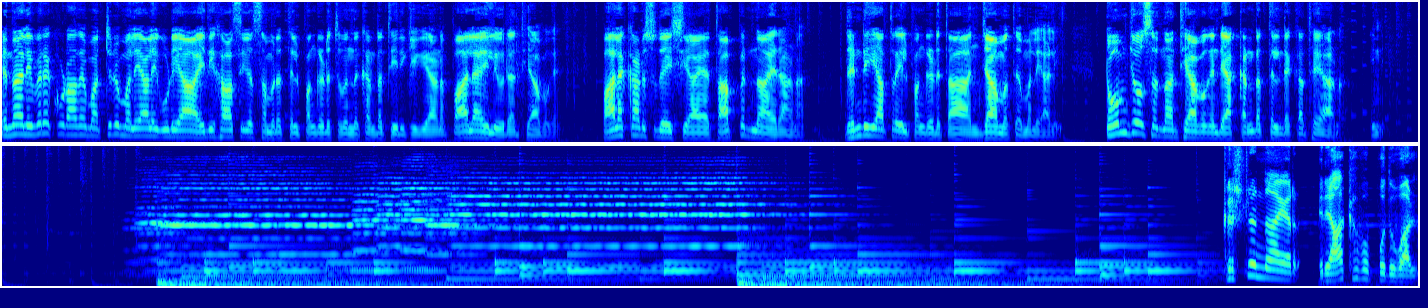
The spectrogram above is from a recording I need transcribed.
എന്നാൽ ഇവരെ കൂടാതെ മറ്റൊരു മലയാളി കൂടി ആ ഐതിഹാസിക സമരത്തിൽ പങ്കെടുത്തുവെന്ന് കണ്ടെത്തിയിരിക്കുകയാണ് പാലായിലെ ഒരു അധ്യാപകൻ. പാലക്കാട് സ്വദേശിയായ താപ്പൻ നായരാണ് ദണ്ഡിയാത്രയിൽ പങ്കെടുത്ത അഞ്ചാമത്തെ മലയാളി. ടോം ജോസ് എന്ന അധ്യാപകന്റെ ആ കണ്ടെത്തലിന്റെ കഥയാണ് ഇനി. കൃഷ്ണൻ നായർ രാഘവ പൊതുവാൾ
